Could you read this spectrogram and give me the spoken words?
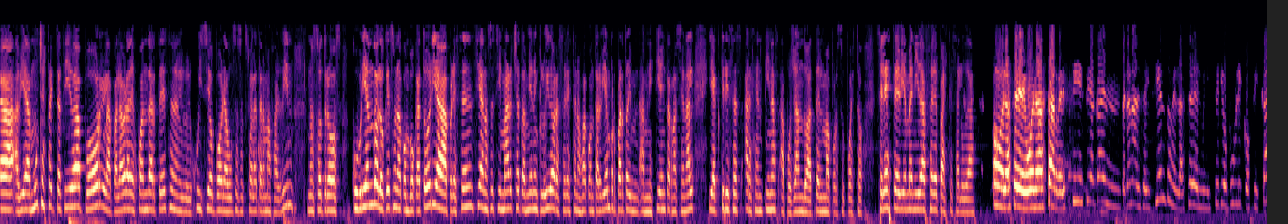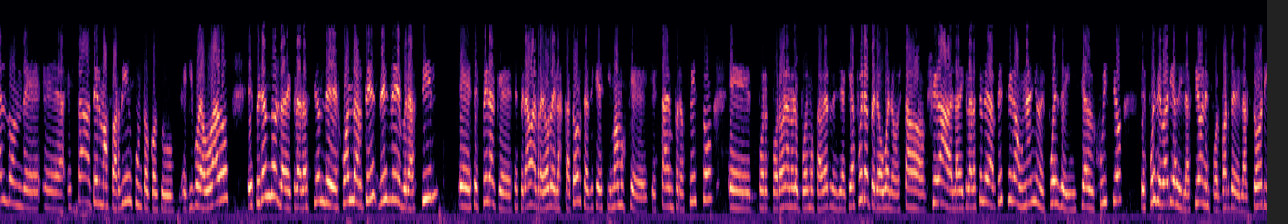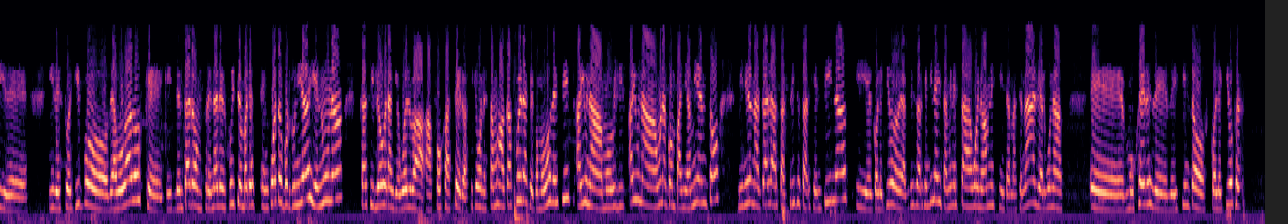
había mucha expectativa por la palabra de Juan D'Artés en el juicio por abuso sexual a Terma Faldín. Nosotros cubriendo lo que es una convocatoria a presencia, no sé si marcha también incluido, ahora Celeste nos va a contar bien, por parte de Amnistía Internacional y actrices argentinas apoyando a Telma, por supuesto. Celeste, bienvenida. Fede Paz te saluda. Hola Fede, buenas tardes. Sí, estoy acá en Perona del 600, en la sede del Ministerio Público Fiscal, donde eh, está Telma Fardín junto con su equipo de abogados, esperando la declaración de Juan D'Artés desde Brasil. Eh, se espera que se esperaba alrededor de las 14, así que estimamos que, está en proceso. Eh, por, por ahora no lo podemos saber desde aquí afuera, pero bueno, está llega la declaración de D'Artés llega un año después de iniciado el juicio después de varias dilaciones por parte del actor y de y de su equipo de abogados que, que intentaron frenar el juicio en varias en cuatro oportunidades y en una casi logran que vuelva a foja cero. Así que bueno estamos acá afuera que como vos decís hay una moviliz hay una un acompañamiento. Vinieron acá las actrices argentinas y el colectivo de actrices argentinas y también está bueno Amnesty Internacional y algunas eh, mujeres de, de distintos colectivos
